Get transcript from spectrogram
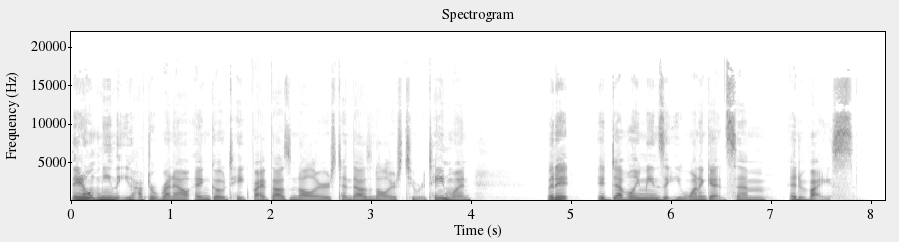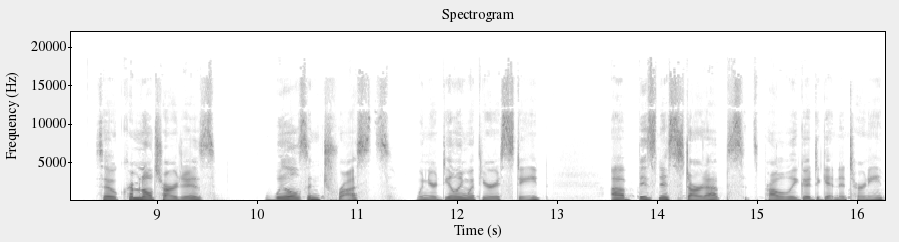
they don't mean that you have to run out and go take $5,000, $10,000 to retain one, but it, it definitely means that you want to get some advice. So, criminal charges, wills and trusts, when you're dealing with your estate, uh, business startups, it's probably good to get an attorney.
